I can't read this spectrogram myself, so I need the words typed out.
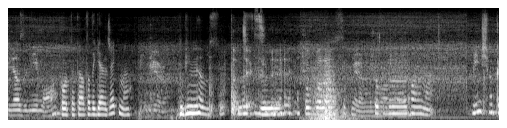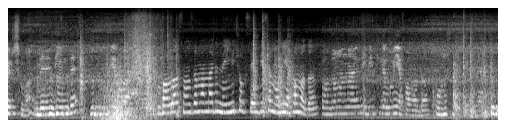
Biraz da limon. Portakal tadı gelecek mi? Bilmiyorum. Bilmiyor musun? Bilmiyorum? Çok balığa sıkmıyorum bunu. Çok uzun koyma. Benim işime karışma. Denediğinde bıdı yapar. Vallahi son zamanlarda neyini çok sevdiysem onu yapamadım. Son zamanlarda değil bir pilavımı yapamadım. Konuşma şimdi.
